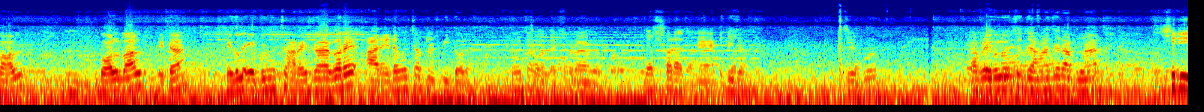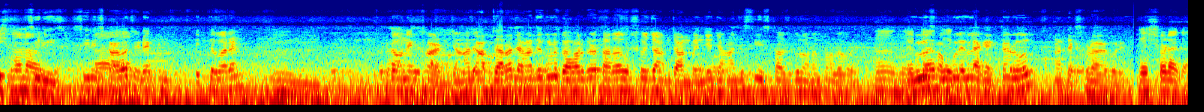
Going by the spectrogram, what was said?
হুম। বল বাল্ব এটা। এগুলো এগুলো হচ্ছে আড়াইশো টাকা করে আর এটা হচ্ছে আপনার পিতলের। এটা দেড়শো টাকা করে। দেড়শো টাকা। হ্যাঁ, তারপরে এগুলো হচ্ছে জাহাজের আপনার সিরিজ মনে হয় সিরিজ সিরিজ হ্যাঁ। কাগজ এটা একটু দেখতে পারেন। এটা অনেক হার্ড জাহাজ যারা জাহাজেগুলো ব্যবহার করে তারা অবশ্যই জানবেন যে জাহাজের সিরিজ কাগজগুলো অনেক ভালো হয় এগুলো সবগুলো এগুলো এক একটা রোল আপনার দেড়শো টাকা করে দেড়শো টাকা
